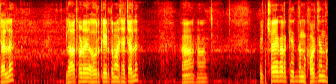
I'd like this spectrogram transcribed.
ਚੱਲ। ਲਾ ਥੋੜਾ ਜਿਹਾ ਹੋਰ ਖੇਡ ਤਮਾਸ਼ਾ ਚੱਲ। ਹਾਂ ਹਾਂ। ਪਿੱਛਾ ਜਿਹਾ ਕਰਕੇ ਇਧਰ ਨੂੰ ਖੜ ਜਾਂਦਾ।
